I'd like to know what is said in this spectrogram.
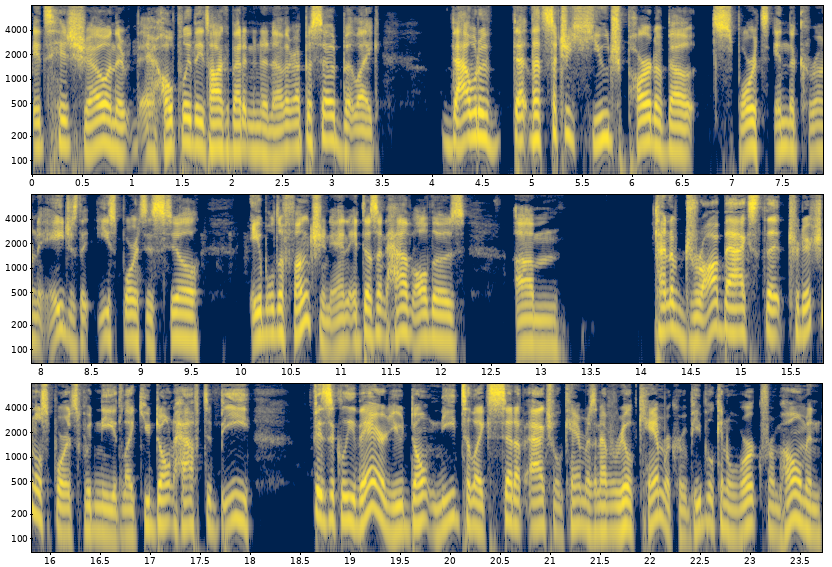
it's his show and they're, hopefully they talk about it in another episode. But like that would have that that's such a huge part about sports in the Corona age is that esports is still able to function and it doesn't have all those um kind of drawbacks that traditional sports would need. Like you don't have to be physically there. You don't need to like set up actual cameras and have a real camera crew. People can work from home and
